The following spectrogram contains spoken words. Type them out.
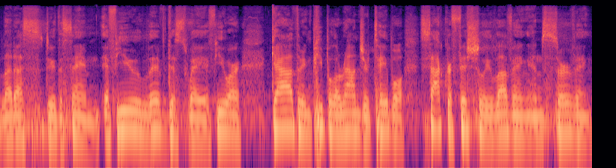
Let us do the same. If you live this way, if you are gathering people around your table, sacrificially loving and serving,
